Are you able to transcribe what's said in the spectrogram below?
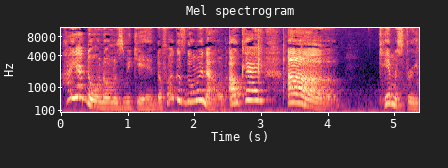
how y'all doing on this weekend? The fuck is going on? Okay. Uh chemistry.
